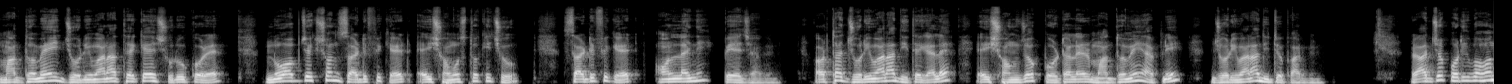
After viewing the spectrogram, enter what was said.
মাধ্যমেই জরিমানা থেকে শুরু করে নো অবজেকশন সার্টিফিকেট এই সমস্ত কিছু সার্টিফিকেট অনলাইনে পেয়ে যাবেন। অর্থাৎ জরিমানা দিতে গেলে এই সংযোগ পোর্টালের মাধ্যমেই আপনি জরিমানা দিতে পারবেন। রাজ্য পরিবহন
